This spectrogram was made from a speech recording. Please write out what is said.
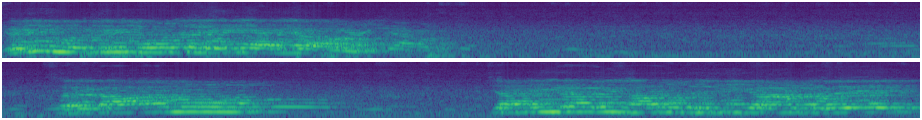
ਜਿਹੜੀ ਮੁੱਢਲੀ ਮੋਹਰ ਲੈ ਕੇ ਆਈ ਆ ਹੁਣ। ਸਰਕਾਰ ਨੂੰ ਚਾਹੀਦਾ ਵੀ ਸਾਨੂੰ ਦਿੱਲੀ ਜਾਣ ਦੇਵੇ।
